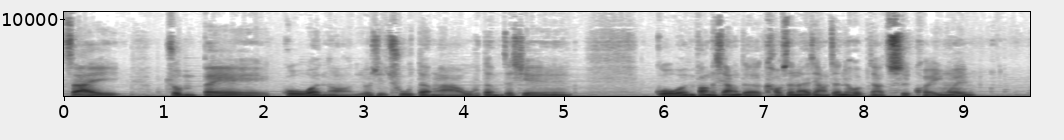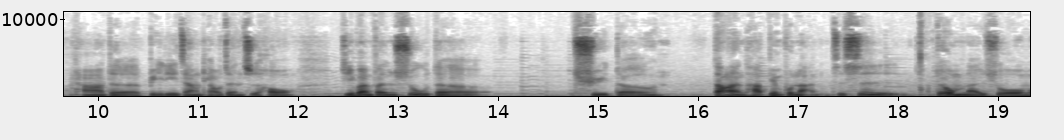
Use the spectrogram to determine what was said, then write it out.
在准备国文哦，尤其初等啊、五等这些国文方向的考生来讲，真的会比较吃亏，因为它的比例这样调整之后，基本分数的取得，当然它并不难，只是对我们来说。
